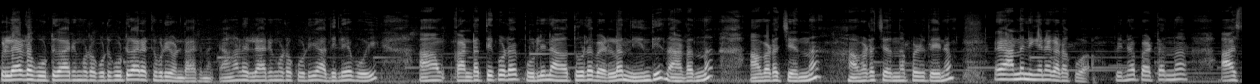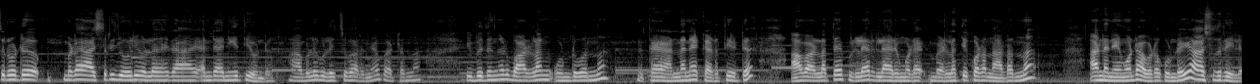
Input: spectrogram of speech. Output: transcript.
പിള്ളേരുടെ കൂട്ടുകാരും കൂടെ കൂടി കൂട്ടുകാരൊക്കെ ഇവിടെ ഉണ്ടായിരുന്നു. ഞങ്ങളെല്ലാവരും കൂടെ കൂടി അതിലേ പോയി. ആ കണ്ടത്തിൽ കൂടെ പുല്ലിനകത്തൂടെ വെള്ളം നീന്തി നടന്ന് അവിടെ ചെന്ന് അവിടെ ചെന്നപ്പോഴത്തേനും അണ്ണൻ ഇങ്ങനെ കിടക്കുക പിന്നെ പെട്ടെന്ന് ആശുപത്രിയോട്ട് ഇവിടെ ആശുപത്രി ജോലിയുള്ള എന്റെ അനിയത്തിയുണ്ട്. അവൾ വിളിച്ച് പറഞ്ഞു പെട്ടെന്ന് ഇവിതങ്ങൾ വള്ളം കൊണ്ടുവന്ന് അണ്ണനെ കിടത്തിയിട്ട് ആ വള്ളത്തെ പിള്ളേരെല്ലാവരും കൂടെ വെള്ളത്തിൽ കൂടെ നടന്ന് അണ്ണനെയും കൊണ്ട് അവിടെ കൊണ്ടുപോയി ആശുപത്രിയിൽ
